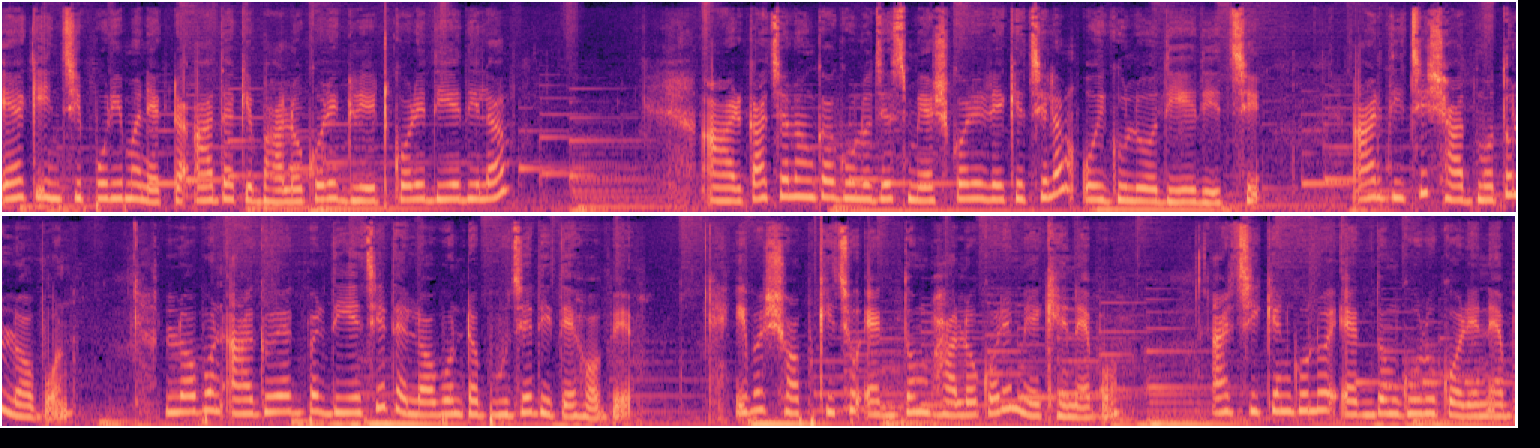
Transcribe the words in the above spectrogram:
এক ইঞ্চি পরিমাণ একটা আদাকে ভালো করে গ্রেট করে দিয়ে দিলাম। আর কাঁচা লঙ্কাগুলো যে স্ম্যাশ করে রেখেছিলাম, ওইগুলোও দিয়ে দিচ্ছি। আর দিচ্ছি স্বাদ মতো লবণ। লবণ আগেও একবার দিয়েছি, তাই লবণটা ভুজে দিতে হবে। এবার সব কিছু একদম ভালো করে মেখে নেব। আর চিকেনগুলো একদম গুঁড়ো করে নেব।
